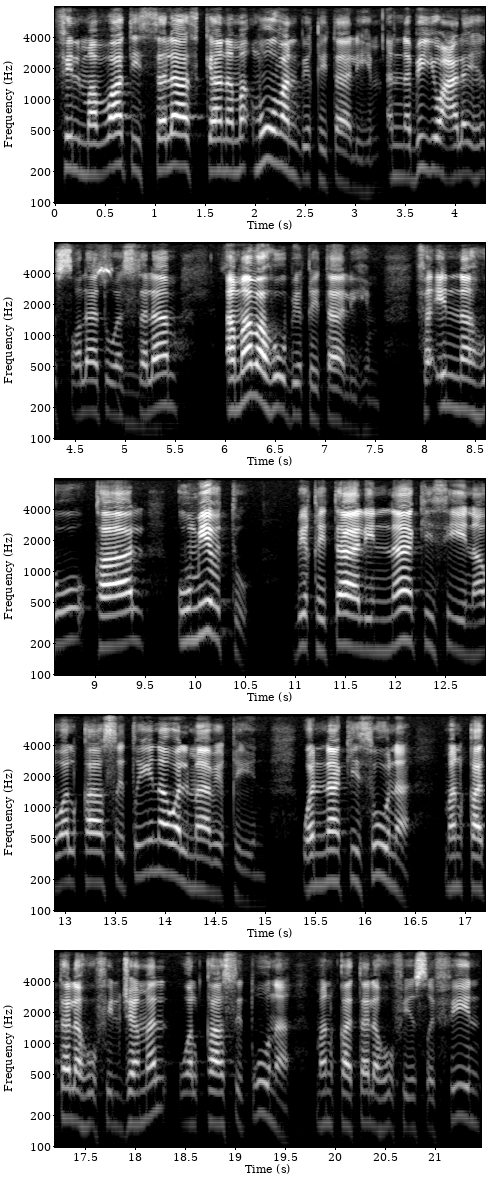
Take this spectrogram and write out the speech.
في المرات الثلاث كان مأمورا بقتالهم. النبي عليه الصلاة والسلام أمره بقتالهم. فإنه قال أمرت بقتال الناكثين والقاسطين والمارقين. والناكثون من قاتله في الجمل والقاسطون من قاتله في صفين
